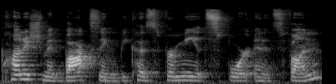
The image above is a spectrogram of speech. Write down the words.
punishment boxing because for me it's sport and it's fun.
